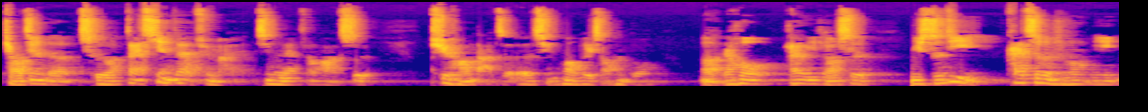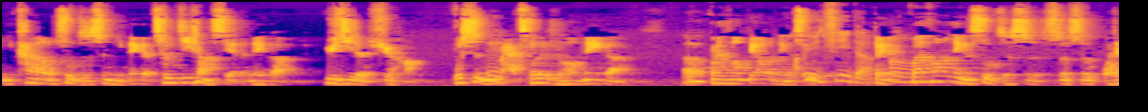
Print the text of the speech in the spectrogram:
条件的车，在现在去买新能源车的话，是续航打折的情况会少很多啊。然后还有一条是你实际。开车的时候，你你看到的数值是你那个车机上写的那个预计的续航，不是你买车的时候那个呃官方标的那个数。预计的。对，官方的那个数值是是是国家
